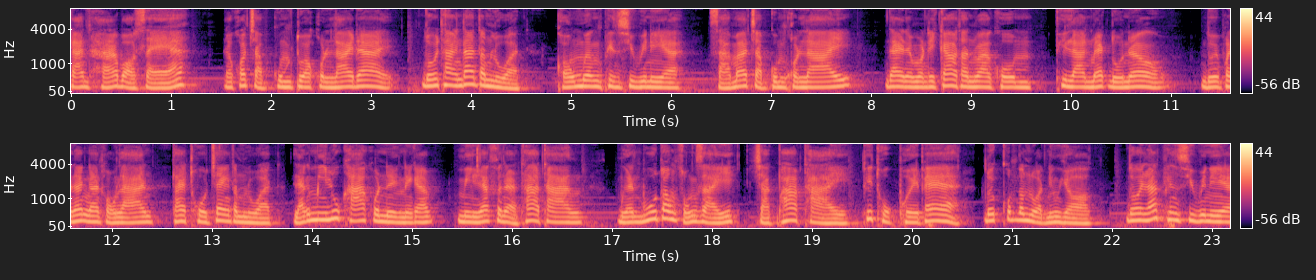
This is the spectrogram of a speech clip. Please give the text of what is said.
การหาเบาะแส แล้วก็จับกลุ่มตัวคนร้ายได้ โดยทางด้านตำรวจของเมืองเพนซิลเวเนีย สามารถจับกลุ่มคนร้าย ได้ในวันที่ 9 ธันวาคม ที่ร้านแมคโดนัลล์ โดยพนักงานของร้านได้โทรแจ้งตำรวจและมีลูกค้าคนหนึ่งนะครับ มีลักษณะท่าทาง เหมือนผู้ต้องสงสัยจากภาพถ่ายที่ถูกเผยแพร่ โดยกรมตำรวจนิวยอร์ก โดยรัฐเพนซิลเวเนีย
